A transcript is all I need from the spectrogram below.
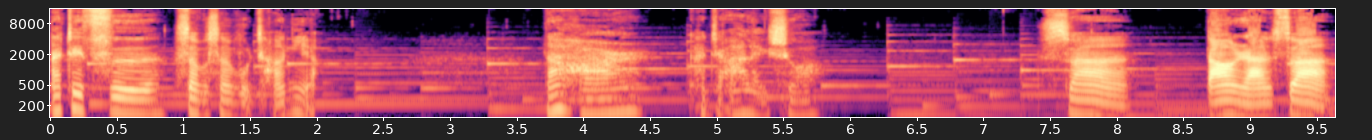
那这次算不算补偿你啊？男孩看着阿磊说：“算，当然算。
